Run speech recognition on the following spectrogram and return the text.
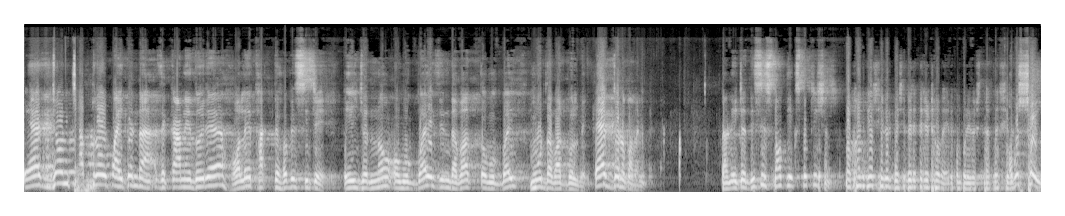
একজন ছাত্র পাইতেন না যে কানে দৈরে হলে থাকতে হবে সিটে। এই জন্য অমুক ভাই জিন্দাবাদ তমুক ভাই মুর্দাবাদ বলবে। একজনও পাবেন। কারণ এটা this is not the expectation তখন গিয়ে শিবির বেশি বেনিফিটেড হবে এরকম পরিবেশ থাকলে? শিবির- অবশ্যই।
